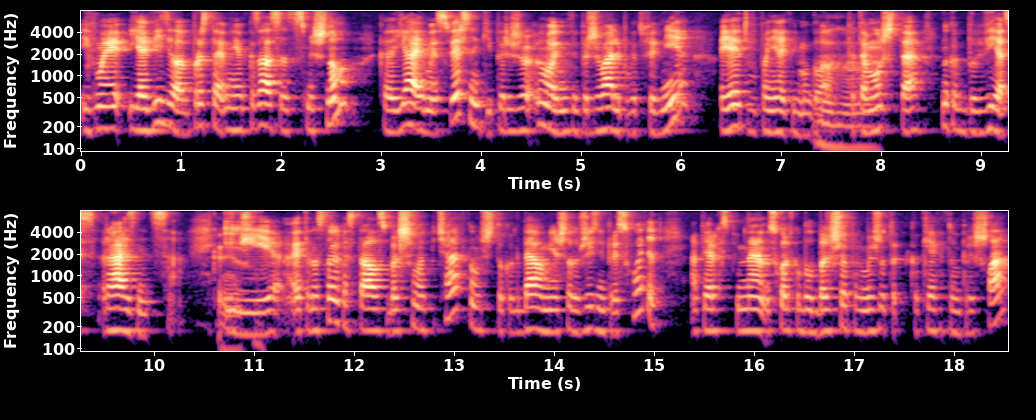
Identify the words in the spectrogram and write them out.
и моей, я видела, просто мне казалось это смешно, когда я и мои сверстники пережив... ну, они переживали по какой-то фигне, а я этого понять не могла, угу. потому что, ну, как бы вес, разница. Конечно. И это настолько осталось большим отпечатком, что когда у меня что-то в жизни происходит, во-первых, вспоминаю, насколько был большой промежуток, как я к этому пришла,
